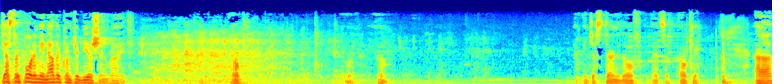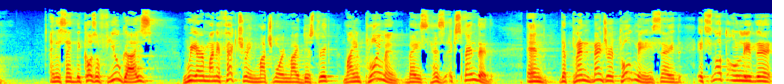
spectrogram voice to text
Just reported me another contribution, right? Okay. Let me just turn it off. That's it. Okay. Uh, and he said, Because of you guys, we are manufacturing much more in my district. My employment base has expanded. And the plant manager told me, he said, it's not only the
